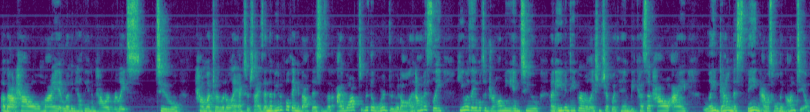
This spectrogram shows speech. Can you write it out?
about how my living healthy and empowered relates to how much or little I exercise. And the beautiful thing about this is that I walked with the Lord through it all. And honestly, He was able to draw me into an even deeper relationship with Him because of how I laid down this thing I was holding on to.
